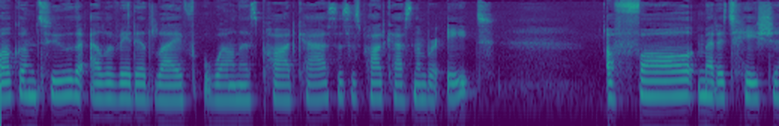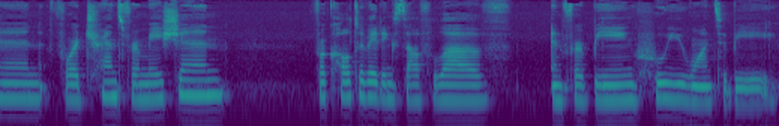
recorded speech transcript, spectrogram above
Welcome to the Elevated Life Wellness Podcast. This is podcast number eight a fall meditation for transformation, for cultivating self love, and for being who you want to be.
